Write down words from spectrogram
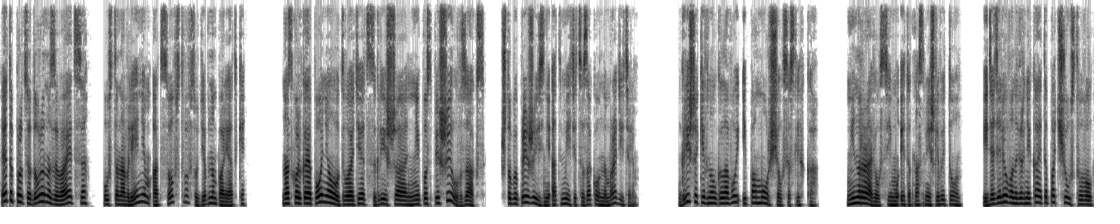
Эта процедура называется установлением отцовства в судебном порядке», Насколько я понял, твой отец Гриша не поспешил в ЗАГС, чтобы при жизни отметиться законным родителем. Гриша кивнул головой и поморщился слегка. Не нравился ему этот насмешливый тон, и дядя Лёва наверняка это почувствовал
